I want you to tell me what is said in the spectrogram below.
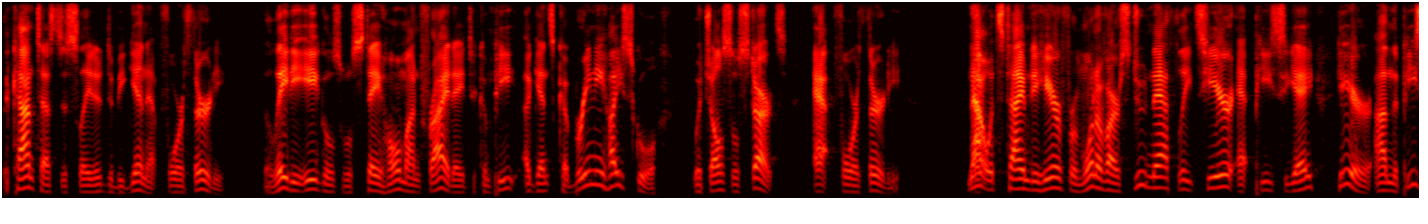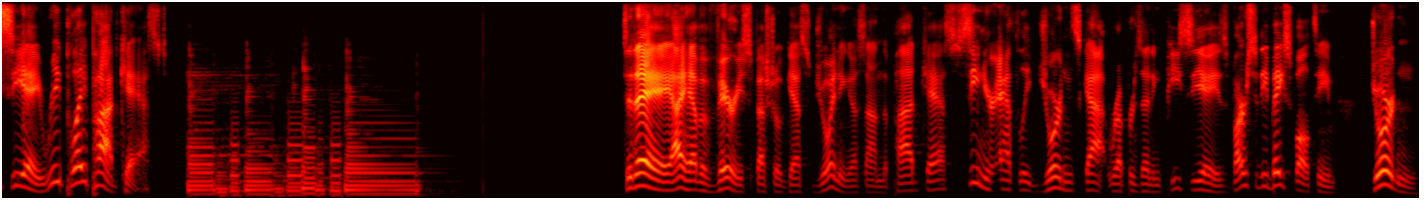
The contest is slated to begin at 4:30. The Lady Eagles will stay home on Friday to compete against Cabrini High School, which also starts at 4:30. Now it's time to hear from one of our student athletes here at PCA, here on the PCA Replay Podcast. Today, I have a very special guest joining us on the podcast, senior athlete Jordan Scott, representing PCA's varsity baseball team. Jordan,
